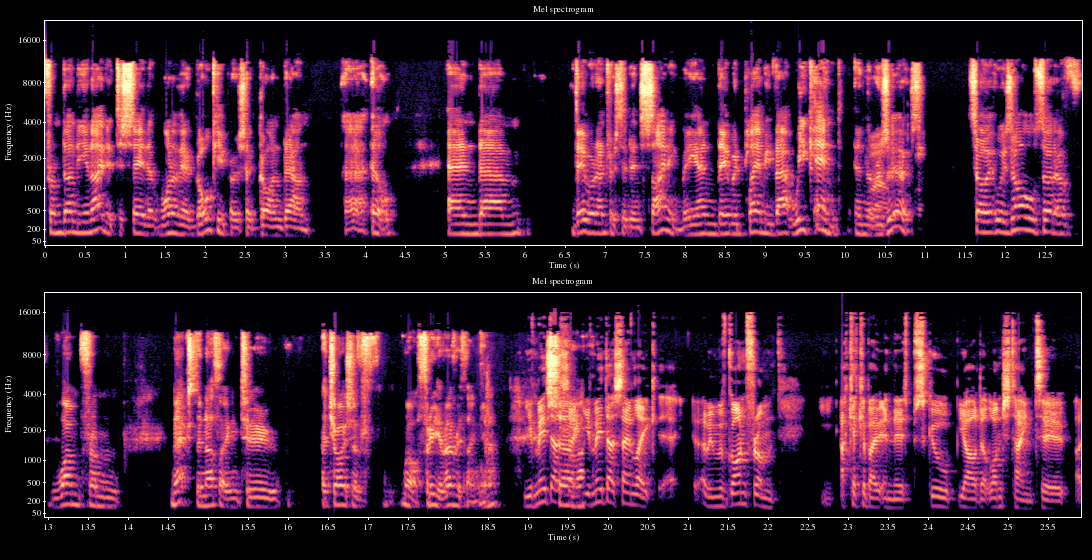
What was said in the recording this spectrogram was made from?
from Dundee United to say that one of their goalkeepers had gone down uh, ill, and um, they were interested in signing me, and they would play me that weekend in the Wow. reserves. So it was all sort of one from next to nothing to a choice of well, three of everything. You know. You've made that So, uh, sound, you've made that sound like uh, I mean we've gone from a kickabout in the school yard at lunchtime to a,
